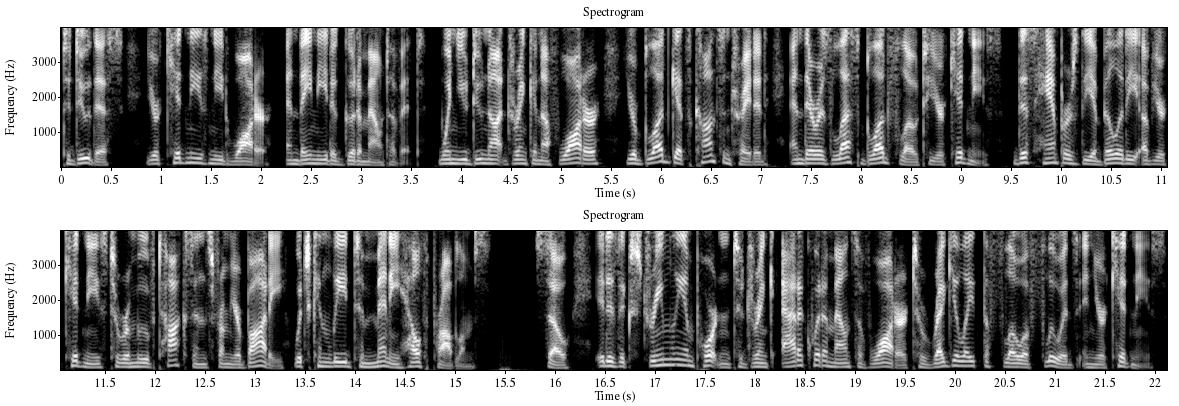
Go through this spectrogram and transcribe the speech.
To do this, your kidneys need water, and they need a good amount of it. When you do not drink enough water, your blood gets concentrated and there is less blood flow to your kidneys. This hampers the ability of your kidneys to remove toxins from your body, which can lead to many health problems. So, it is extremely important to drink adequate amounts of water to regulate the flow of fluids in your kidneys.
